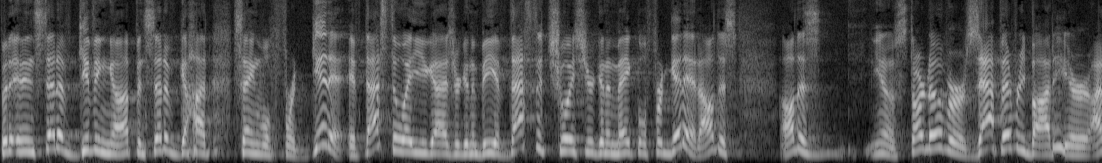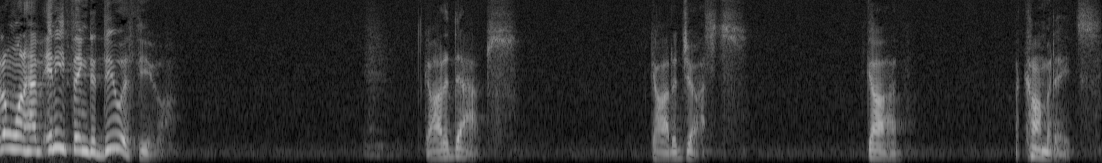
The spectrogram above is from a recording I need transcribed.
But instead of giving up, instead of God saying, well, forget it, if that's the way you guys are going to be, if that's the choice you're going to make, well, forget it. I'll just, I'll just you know, start over, zap everybody, or I don't want to have anything to do with you. God adapts, God adjusts, God accommodates.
